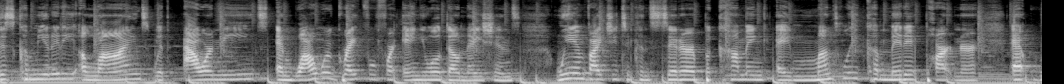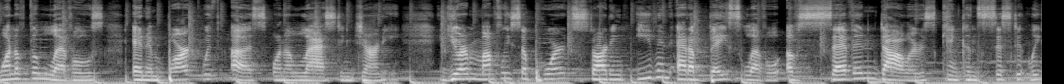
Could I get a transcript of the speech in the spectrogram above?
This community aligns with our needs, and while we're grateful for annual donations, we invite you to consider becoming a monthly committed partner at one of the levels and embark with us on a lasting journey. Your monthly support, starting even at a base level of $7, can consistently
